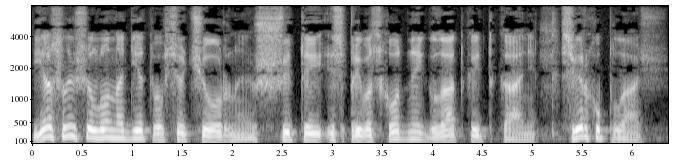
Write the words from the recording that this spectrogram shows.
Я слышал, он одет во все черное, сшитое из превосходной гладкой ткани. Сверху плащ,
